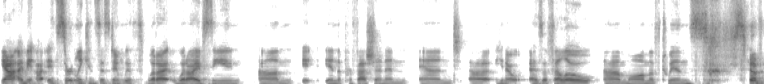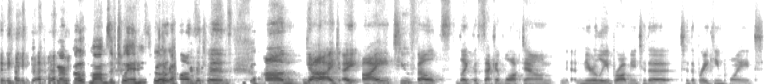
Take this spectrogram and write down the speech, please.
Yeah, I mean, uh, it's certainly consistent with what I what I've seen um, in the profession, and and uh, you know, as a fellow uh, mom of twins, Stephanie. We're both moms of twins. both moms of twins. Um, yeah, I, I, I too felt like the second lockdown nearly brought me to the to the breaking point,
